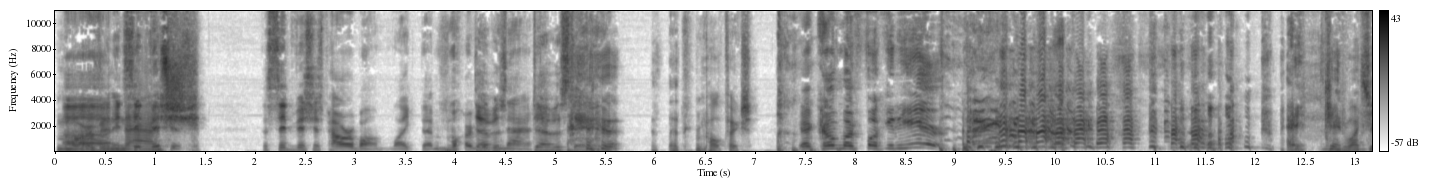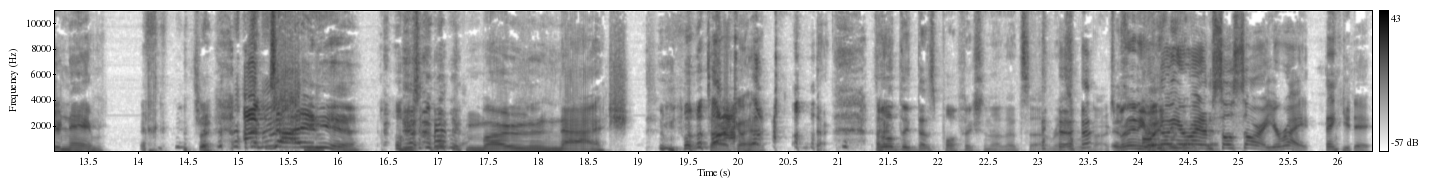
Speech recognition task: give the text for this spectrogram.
Marvin uh, and Sid Nash. Vicious, the Sid Vicious power bomb, like that Marvin Devas- Nash. devastating. That's from Pulp Fiction. It comes my fucking ear. Hey kid, what's your name? That's right. I'm dying here. Marvin Nash. Sorry, go ahead. I don't think that's Pulp Fiction though. That's uh, Reservoir Dogs. But anyway, Oh no, you're right. I'm so sorry. You're right. Thank you, Dave.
